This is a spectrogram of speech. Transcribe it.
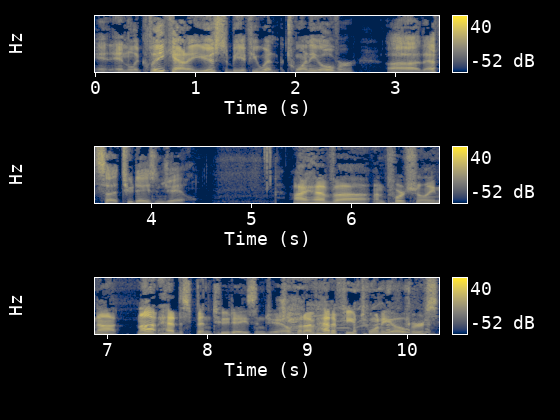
in, in Laclede County, it used to be if you went twenty over, uh, that's uh, two days in jail. I have uh, unfortunately not not had to spend two days in jail, but I've had a few twenty overs.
